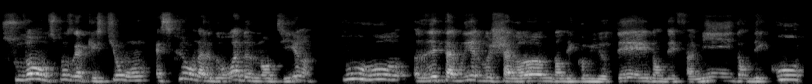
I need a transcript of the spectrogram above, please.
Souvent on se pose la question est-ce qu'on a le droit de mentir pour rétablir le shalom dans des communautés, dans des familles, dans des couples,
